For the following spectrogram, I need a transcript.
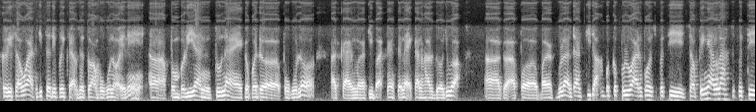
kerisauan kita di peringkat persatuan pengguna ini uh, pemberian tunai kepada pengguna akan mengakibatkan kenaikan harga juga. Uh, ke apa barang bulan dan tidak berkeperluan pun seperti sampingan lah seperti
